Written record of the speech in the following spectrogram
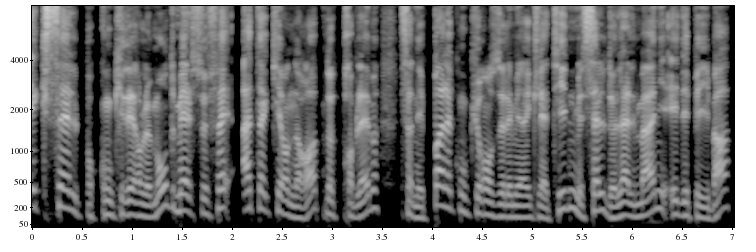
excelle pour conquérir le monde, mais elle se fait attaquer en Europe. Problème, ça n'est pas la concurrence de l'Amérique latine, mais celle de l'Allemagne et des Pays-Bas.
